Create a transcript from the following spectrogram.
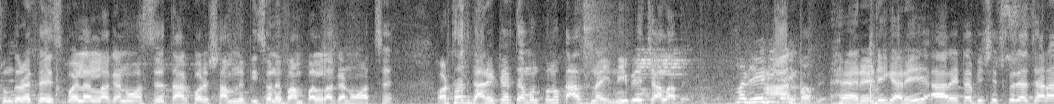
সুন্দর একটা স্পয়লার লাগানো আছে তারপরে সামনে পিছনে বাম্পার লাগানো আছে। অর্থাৎ গাড়িটার তেমন কোনো কাজ নাই নিবে চালাবে। মানে রেডি গাড়ি পাবে। হ্যাঁ রেডি গাড়ি। আর এটা বিশেষ করে যারা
